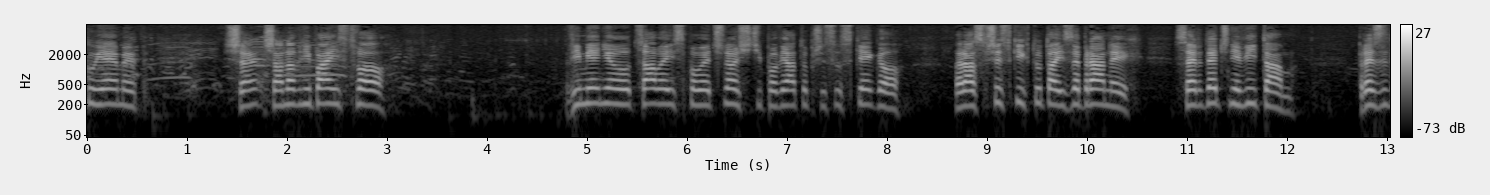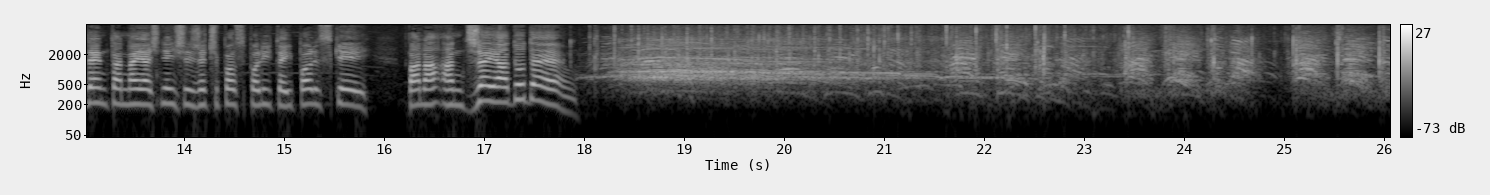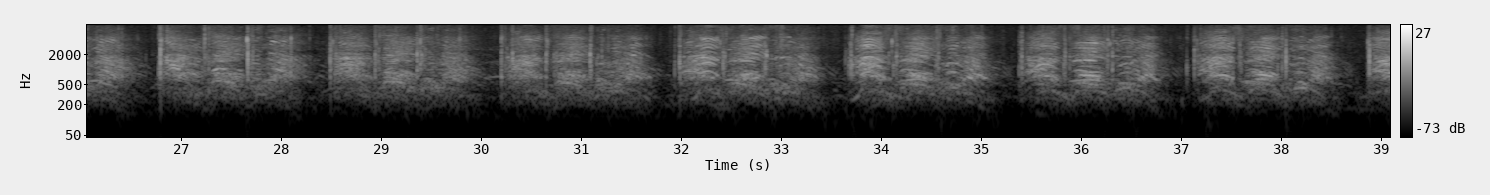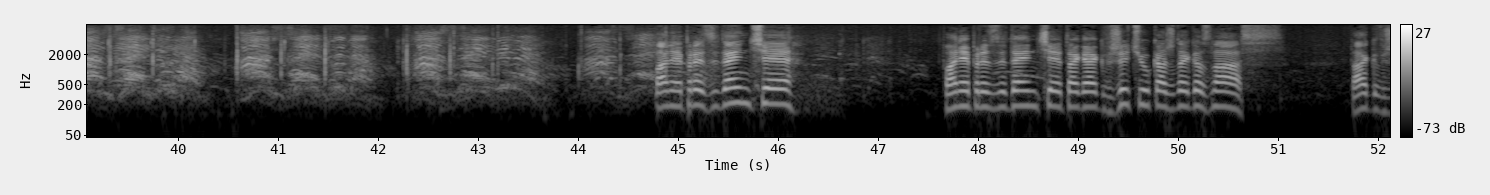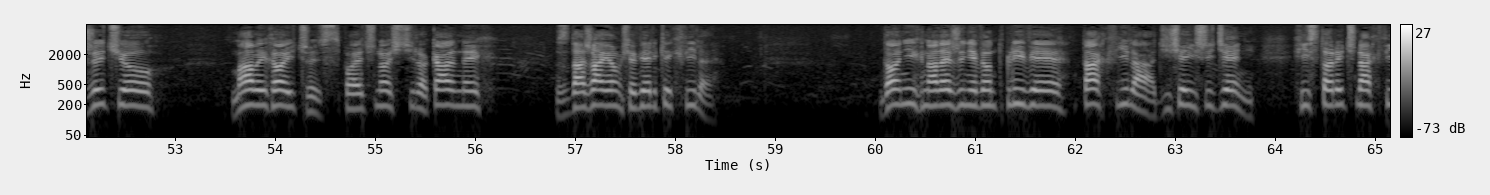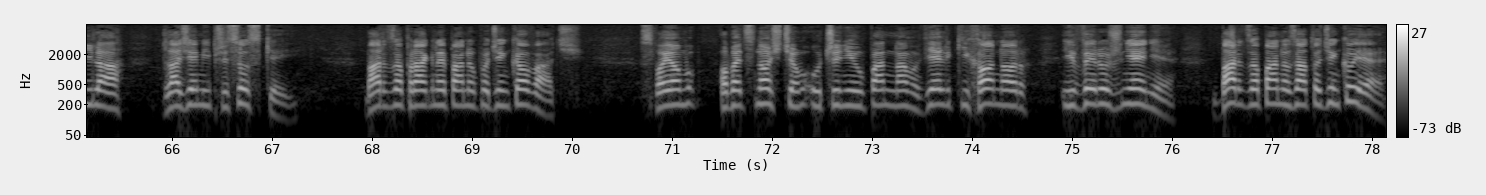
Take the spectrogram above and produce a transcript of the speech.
Dziękujemy. Szanowni Państwo, w imieniu całej społeczności powiatu przysuskiego oraz wszystkich tutaj zebranych serdecznie witam prezydenta Najjaśniejszej Rzeczypospolitej Polskiej, pana Andrzeja Dudę. Panie prezydencie, panie prezydencie, tak jak w życiu każdego z nas, tak w życiu małych ojczyzn, społeczności lokalnych zdarzają się wielkie chwile. Do nich należy niewątpliwie ta chwila, dzisiejszy dzień, historyczna chwila dla ziemi przysuskiej. Bardzo pragnę panu podziękować. Swoją obecnością uczynił Pan nam wielki honor i wyróżnienie. Bardzo Panu za to dziękuję.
